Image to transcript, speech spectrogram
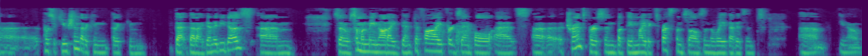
uh, persecution that it can that it can that that identity does. Um, so someone may not identify, for example, as a, a, trans person, but they might express themselves in the way that isn't, um, you know,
